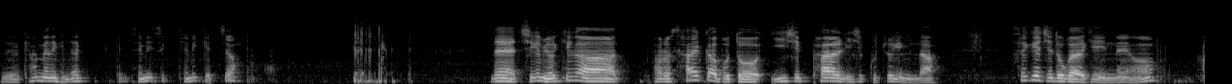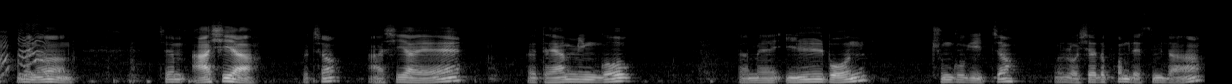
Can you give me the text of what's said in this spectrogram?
이렇게 하면 굉장히 재밌 재밌겠죠? 네, 지금 여기가 바로 사회가부터 28, 29쪽입니다. 세계 지도가 여기 있네요. 그러면은 지금 아시아, 그렇죠? 아시아에 대한민국, 그 다음에 일본, 중국이 있죠. 러시아도 포함됐습니다.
